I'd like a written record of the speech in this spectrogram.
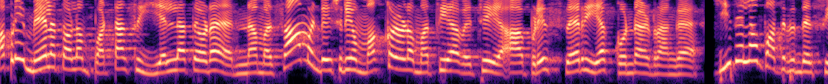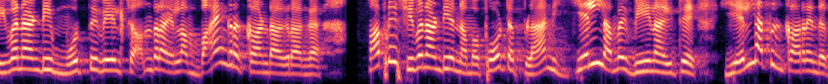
அப்படியே மேலத்தாளம் பட்டாசு எல்லாத்தோட நம்ம சாமுண்டேஸ்வரியும் மக்களோட மத்தியா வச்சு அப்படியே சரியா கொண்டாடுறாங்க. இதெல்லாம் பார்த்துட்டு இருந்த சிவனாண்டி முத்துவேல் சந்திரா எல்லாம் பயங்கர காண்டாகிறாங்க. அப்படியே சிவனாண்டியை நம்ம போட்ட பிளான் எல்லாமே வீணாயிட்டு எல்லாத்துக்கும் காரணம் இந்த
